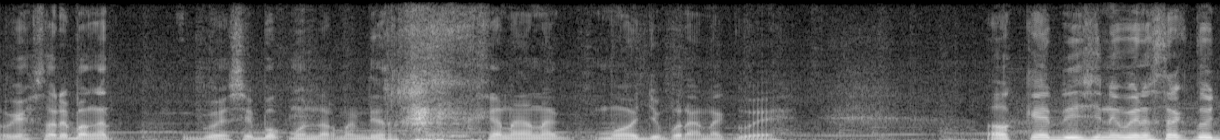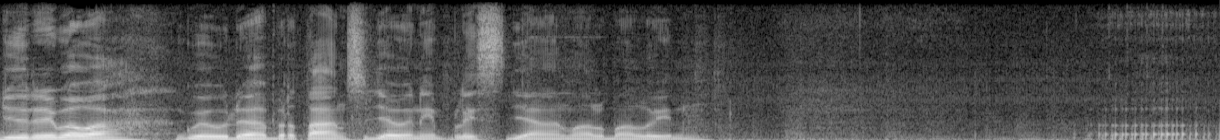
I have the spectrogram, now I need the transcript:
Oke, okay, sorry banget. Gue sibuk mondar mandir karena anak mau jemput anak gue. Oke di sini win streak 7 dari bawah. Gue udah bertahan sejauh ini. Please jangan malu-maluin. Uh,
